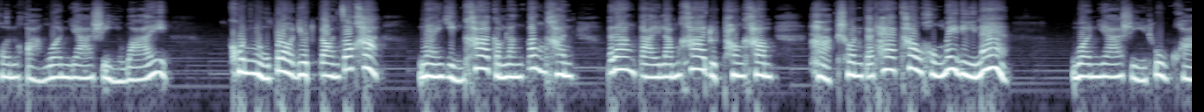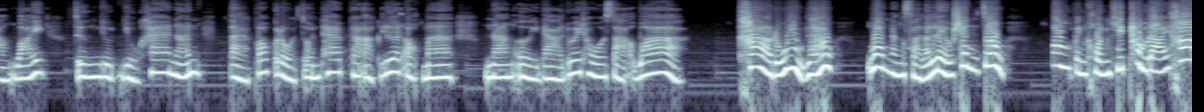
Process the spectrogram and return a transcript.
คนขวางวนยาฉีไว้ คุณหนูโปรดหยุดก่อนเจ้าค่ะ นายหญิงข้ากำลังตั้งครรภ์ร่างกายล้ำค่าดุดทองคำหากชนกระแทกเข้าคงไม่ดีแน่วนยาฉีถูกขวางไว้ จึงหยุดอยู่แค่นั้น แต่ก็โกรธจนแทบกระอักเลือดออกมา นางเอ่ยด่าด้วยโทสะว่าข้ารู้อยู่แล้ว ว่านางสารเลวเช่นเจ้า ต้องเป็นคนคิดทำร้ายข้า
